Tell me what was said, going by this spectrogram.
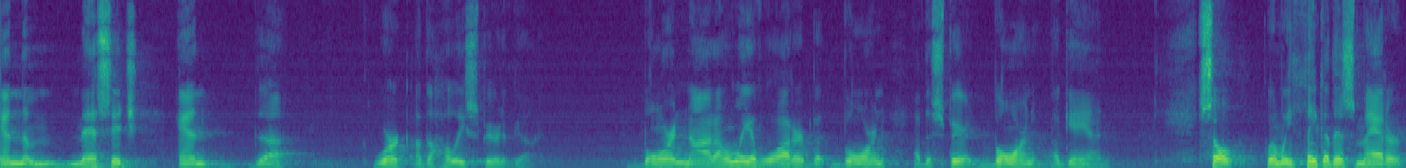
and the message and the work of the Holy Spirit of God born not only of water, but born of the Spirit, born again. So, when we think of this matter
